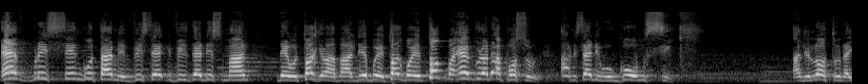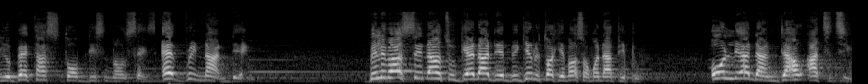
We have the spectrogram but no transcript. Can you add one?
Every single time he visited, visited this man, they would talk about Debo. He talked about, he talked about every other person, and he said he will go home sick. And the Lord told him you better stop this nonsense every now and then. Believers sit down together, they begin to talk about some other people. Holier than thou attitude.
